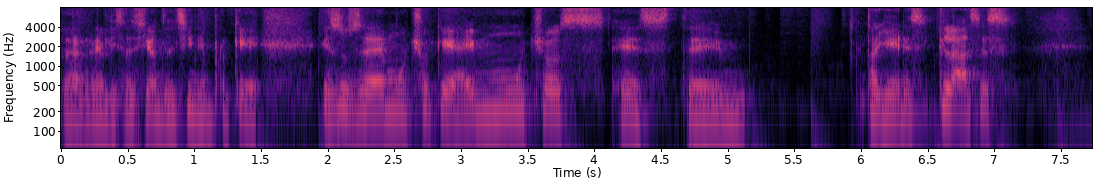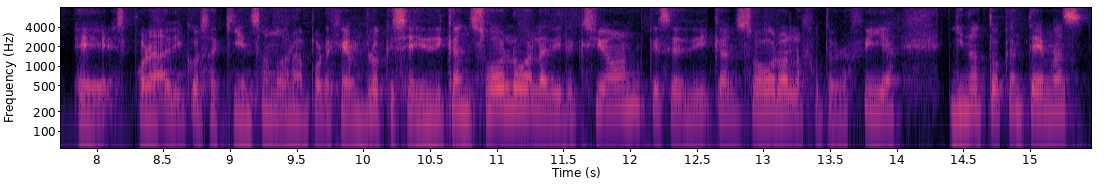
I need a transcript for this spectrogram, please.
la realización del cine, porque eso sucede mucho que hay muchos este, talleres y clases eh, esporádicos aquí en Sonora, por ejemplo, que se dedican solo a la dirección, que se dedican solo a la fotografía y no tocan temas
